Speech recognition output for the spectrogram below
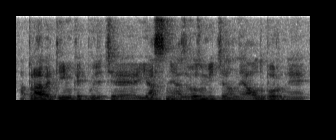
A práve tým, keď budete jasne a zrozumiteľne a odborne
